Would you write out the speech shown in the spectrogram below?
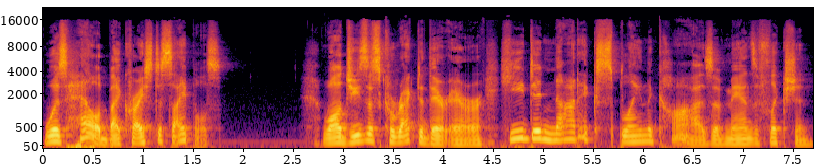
was held by Christ's disciples. While Jesus corrected their error, he did not explain the cause of man's affliction,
